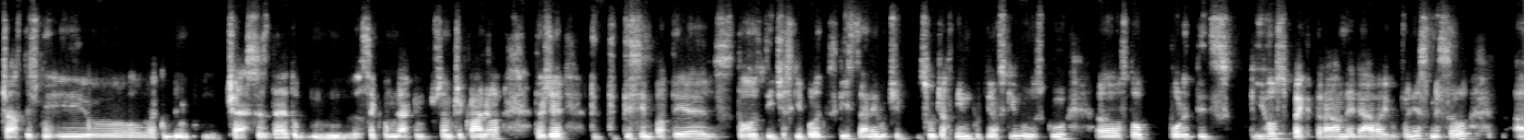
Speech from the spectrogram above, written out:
částečně i uh, jakoby ČSSD to se k tomu nějakým způsobem přikláněla. Takže ty, ty, ty sympatie z toho z té české politické scény vůči současnému putinovskému Rusku uh, z toho politického spektra nedávají úplně smysl a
